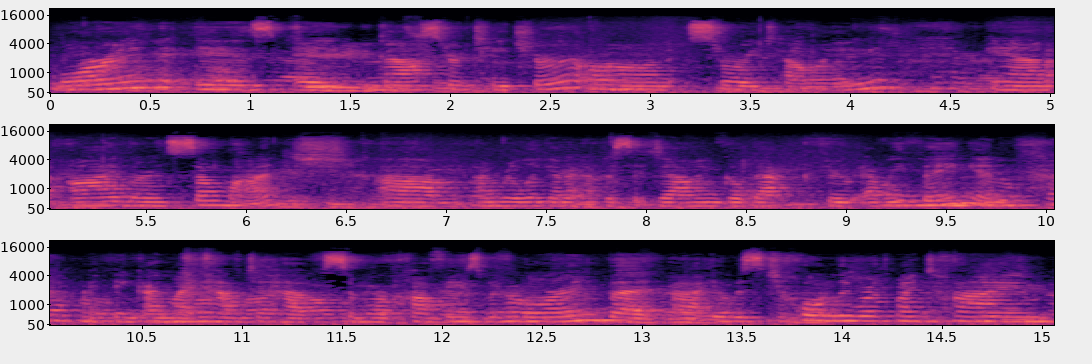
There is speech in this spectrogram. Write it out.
Loren is a master teacher on storytelling, and I learned so much. Um, I'm really going to have to sit down and go back through everything, and I think I might have to have some more coffees with Loren, but uh, it was totally worth my time,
